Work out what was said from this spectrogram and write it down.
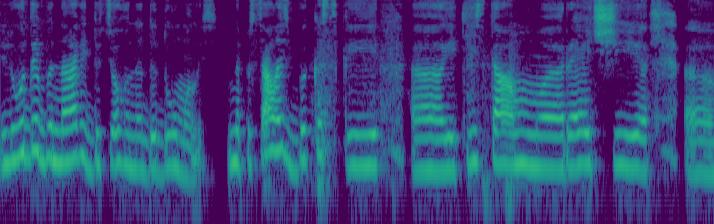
Люди би навіть до цього не додумались. Не писались би казки, е, якісь там е, речі, е,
